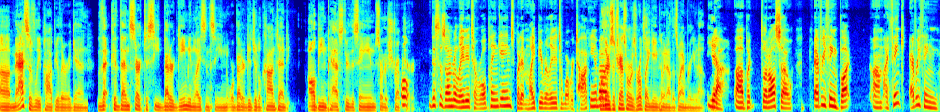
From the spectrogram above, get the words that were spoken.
uh, massively popular again. That could then start to see better gaming licensing or better digital content, all being passed through the same sort of structure. Well, this is unrelated to role playing games, but it might be related to what we're talking about. Well, there's a Transformers role playing game coming out. That's why I'm bringing it up. Yeah, uh, but but also everything but um, I think everything,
